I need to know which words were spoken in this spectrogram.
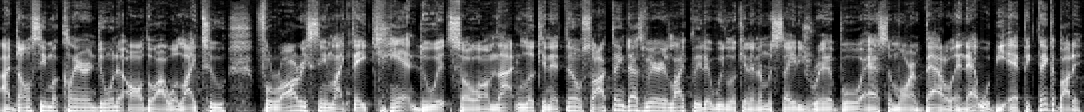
I don't see McLaren doing it, although I would like to. Ferrari seem like they can't do it, so I'm not looking at them. So I think that's very likely that we're looking at a Mercedes, Red Bull, Aston Martin battle, and that would be epic. Think about it.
